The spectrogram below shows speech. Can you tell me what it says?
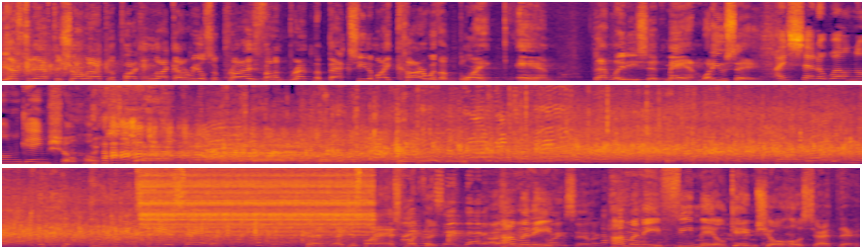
Yesterday after the show, I went out to the parking lot, got a real surprise, found Brett in the back seat of my car with a blank. Ann, that lady said, man, what do you say? I said a well-known game show host. Who used to be a sailor? I just want to ask one I question. How many, how many female game show hosts are there?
